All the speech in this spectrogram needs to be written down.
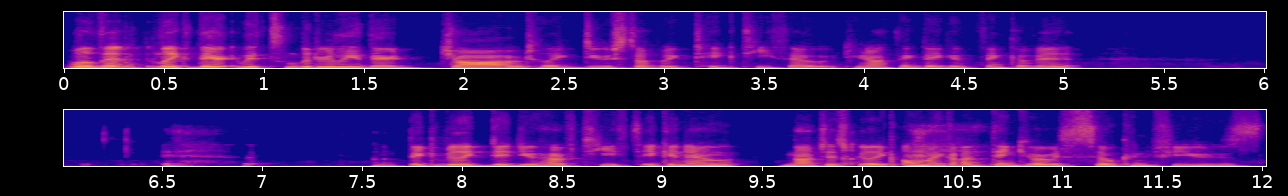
Well, then, like, they're it's literally their job to like do stuff like take teeth out. Do you not think they could think of it? They could be like, "Did you have teeth taken out?" Not just be like, "Oh my god, thank you. I was so confused.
